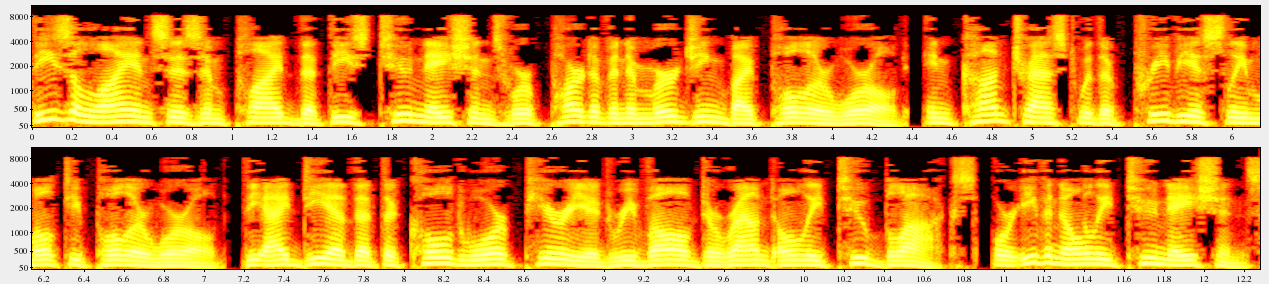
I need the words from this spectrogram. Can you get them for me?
These alliances implied that these two nations were part of an emerging bipolar world, in contrast with a previously multipolar world. The idea that the Cold War period revolved around only two blocs, or even only two nations,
